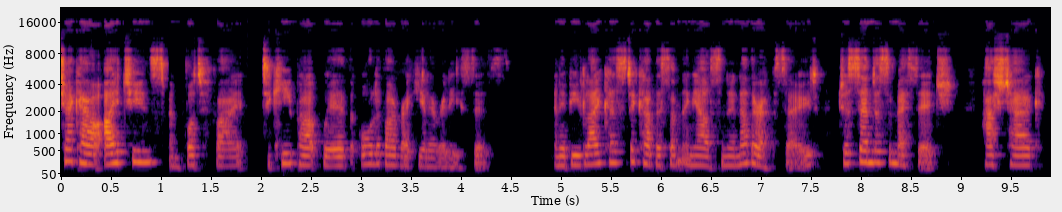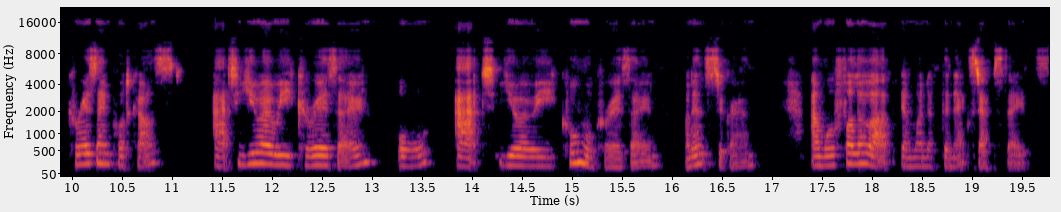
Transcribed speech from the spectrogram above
Check out iTunes and Spotify to keep up with all of our regular releases. And if you'd like us to cover something else in another episode, just send us a message. Hashtag Career Zone Podcast at UOE Career Zone or at UOE Cornwall Career Zone on Instagram, and we'll follow up in one of the next episodes.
